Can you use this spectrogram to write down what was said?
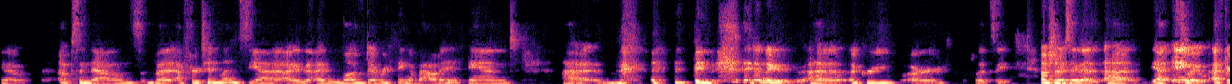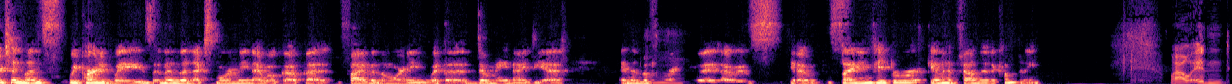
you know ups and downs, but after 10 months, yeah, I, I loved everything about it. And uh, they, they didn't uh, agree or let's see, how should I say that? Uh, yeah, anyway, after 10 months, we parted ways. And then the next morning, I woke up at five in the morning with a domain idea. And then before I knew it, I was, you know, signing paperwork and had founded a company. Wow. And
